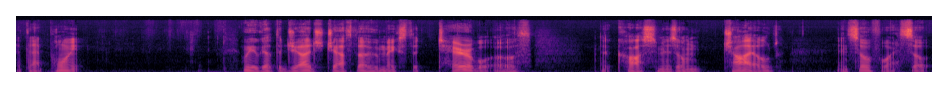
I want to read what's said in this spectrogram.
at that point. We've got the judge, Jephthah, who makes the terrible oath that costs him his own child, and so forth. So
